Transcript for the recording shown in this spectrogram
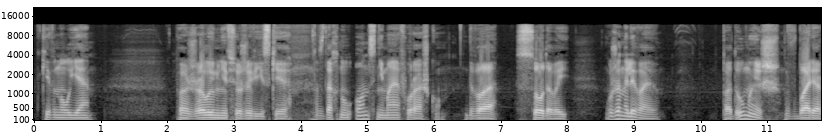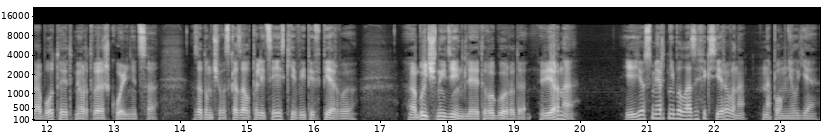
— кивнул я. «Пожалуй, мне все же виски», — вздохнул он, снимая фуражку. «Два. С содовой. Уже наливаю». «Подумаешь, в баре работает мертвая школьница», — задумчиво сказал полицейский, выпив первую. «Обычный день для этого города, верно?» «Ее смерть не была зафиксирована», — напомнил я.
